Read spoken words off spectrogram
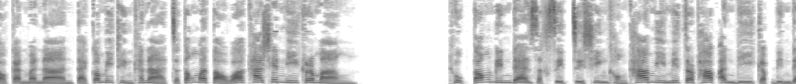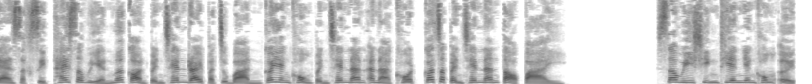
ต่อกันมานาน แต่ก็ไม่ถึงขนาดจะต้องมาต่อว่าข้าเช่นนี้กระมัง ถูกต้องดินแดนศักดิ์สิทธิ์จือชิงของข้ามีมิตรภาพอันดีกับดินแดนศักดิ์สิทธิ์ไทเสวียนเมื่อก่อนเป็นเช่นไรปัจจุบันก็ยังคงเป็นเช่นนั้นอนาคตก็จะเป็นเช่นนั้นต่อไป สวีชิงเทียนยังคงเอ่ย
